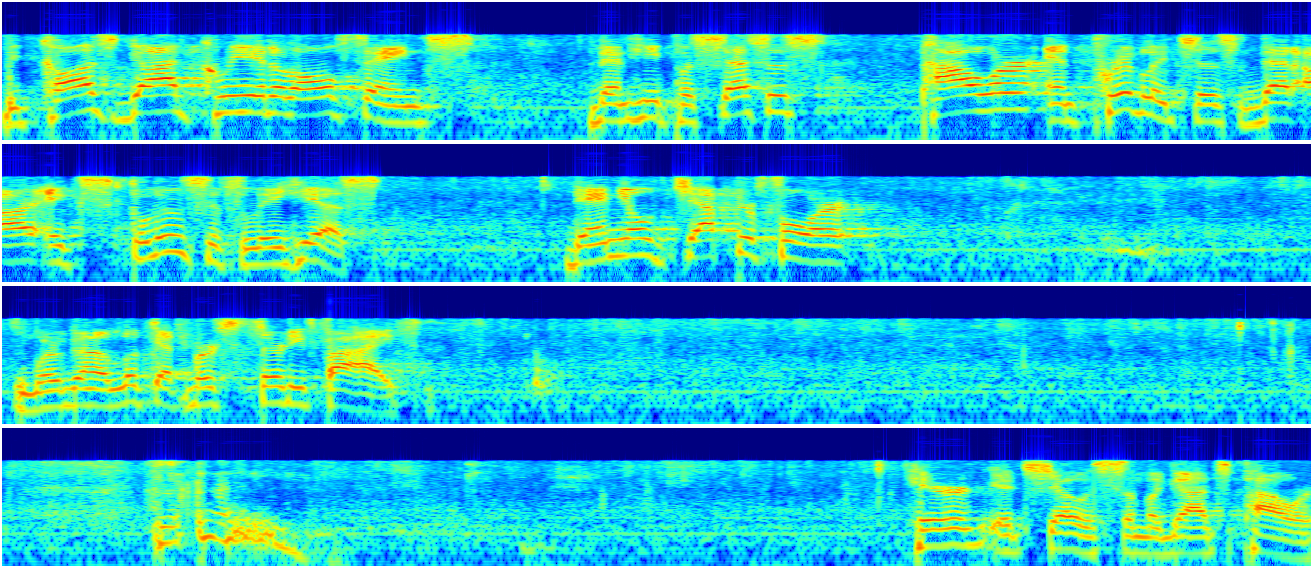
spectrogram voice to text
Because God created all things, then he possesses power and privileges that are exclusively his. Daniel chapter 4, we're going to look at verse 35. Here it shows some of God's power.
